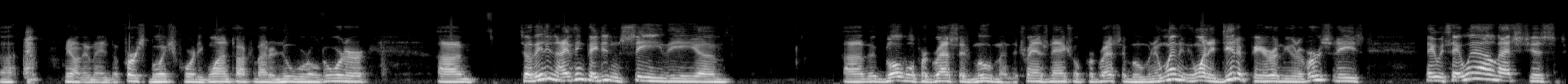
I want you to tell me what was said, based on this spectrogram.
uh you know, they made the first Bush 41 talked about a new world order. Um, so they didn't. I think they didn't see the um, uh, the global progressive movement, the transnational progressive movement. And when it, when it did appear in the universities, they would say, "Well, that's just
